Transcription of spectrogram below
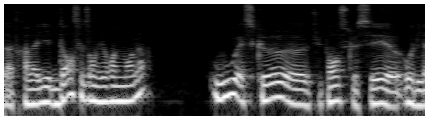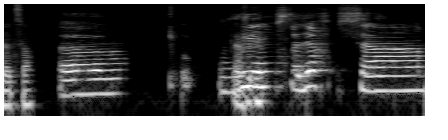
à travailler dans ces environnements-là? Ou est-ce que tu penses que c'est au-delà de ça? Oui c'est-à-dire ça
